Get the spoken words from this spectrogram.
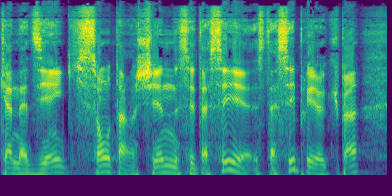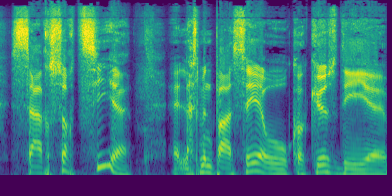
Canadiens qui sont en Chine, c'est assez, c'est assez préoccupant. Ça a ressorti euh, la semaine passée au caucus des, euh,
